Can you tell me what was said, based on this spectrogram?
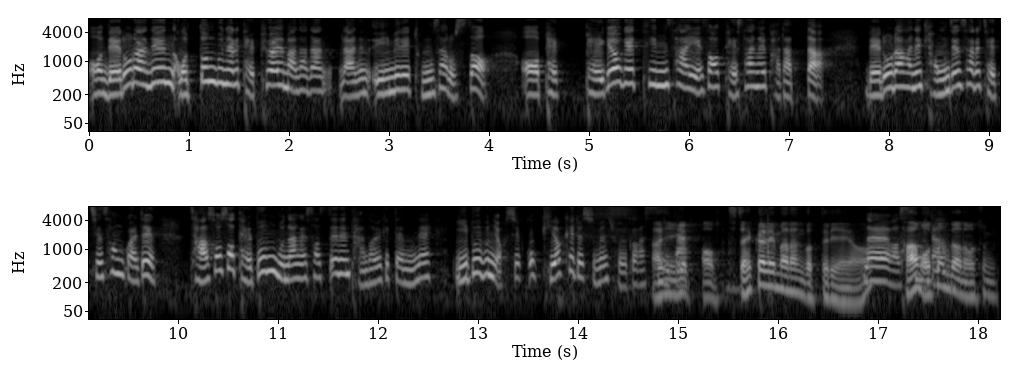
어, 네로라는 어떤 분야를 대표할 만하다라는 의미의 동사로서 어, 100, 100여 개 팀 사이에서 대상을 받았다. 네로라 하는 경쟁사를 제친 성과 등 자소서 대부분 문항에서 쓰는 단어이기 때문에 이 부분 역시 꼭 기억해 두시면 좋을 것 아니 같습니다. 이게 어, 진짜 헷갈릴 만한 것들이에요. 네, 맞습니다. 다음 어떤 단어 좀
